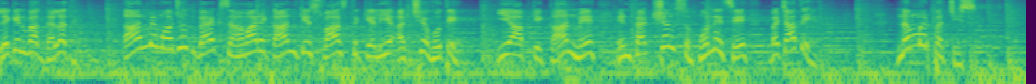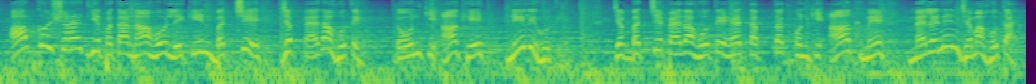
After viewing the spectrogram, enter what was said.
लेकिन वह गलत है। कान में मौजूद वैक्स हमारे कान के स्वास्थ्य के लिए अच्छे होते हैं। ये आपके कान में इन्फेक्शन होने से बचाते हैं। नंबर 25 आपको शायद ये पता ना हो, लेकिन बच्चे जब पैदा होते हैं तो उनकी आँखें नीली होती है। जब बच्चे पैदा होते हैं, तब तक उनकी आँख में मेलेनिन जमा होता है।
